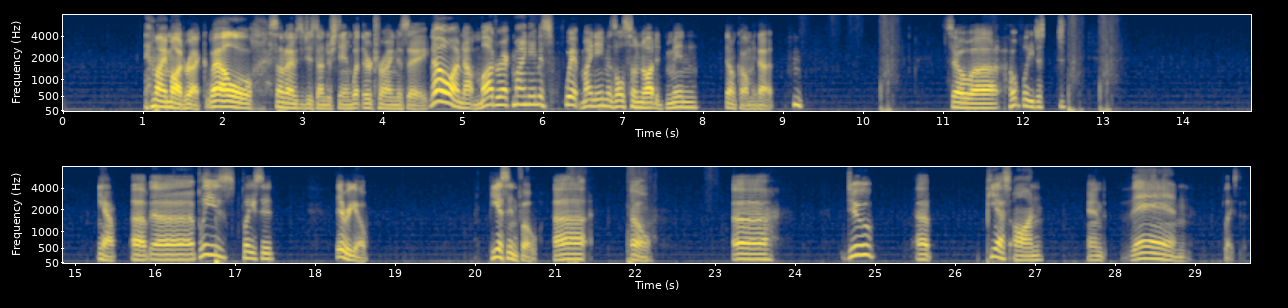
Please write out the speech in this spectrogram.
Am I Modreq? Well, sometimes you just understand what they're trying to say. No, I'm not Modreq. My name is Fwipp. My name is also not admin. Don't call me that. So, uh, hopefully just, just... Yeah, uh, uh, please place it... There we go. PS info. Uh, oh. Uh, do, uh, PS on, and then place it.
